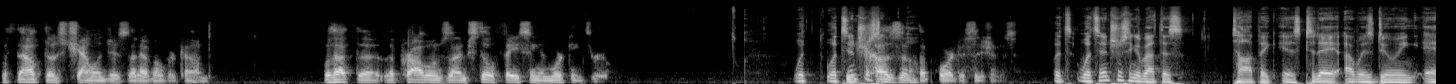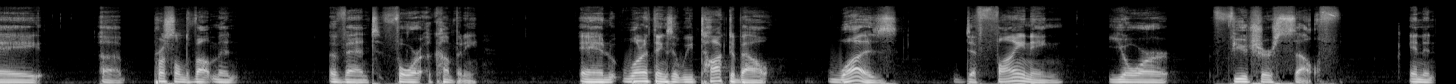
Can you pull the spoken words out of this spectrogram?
without those challenges that I've overcome, without the the problems that I'm still facing and working through What What's interesting? because of oh. the poor decisions. What's What's interesting about this topic is today I was doing a, uh personal development event for a company, and one of the things that we talked about was defining your future self in an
